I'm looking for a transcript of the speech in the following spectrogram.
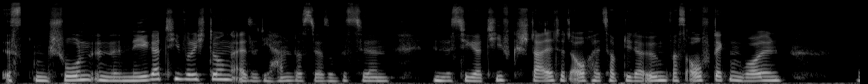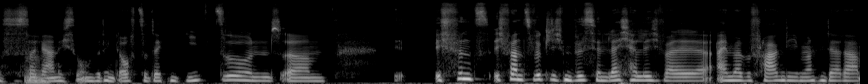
es ging schon in eine negative Richtung. Also die haben das ja so ein bisschen investigativ gestaltet, auch als ob die da irgendwas aufdecken wollen, was es da Mhm. gar nicht so unbedingt aufzudecken gibt. So und ähm, ich find's, ich fand's wirklich ein bisschen lächerlich, weil einmal befragen die jemanden, der da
